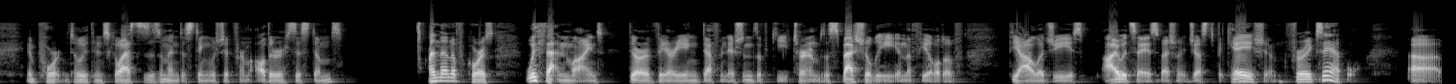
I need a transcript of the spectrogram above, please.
important to Lutheran scholasticism and distinguish it from other systems. And then, of course, with that in mind, there are varying definitions of key terms, especially in the field of theology, I would say especially justification. For example, uh,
